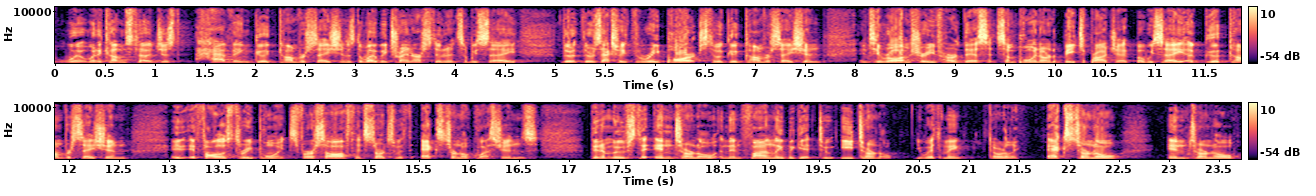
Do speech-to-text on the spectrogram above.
when it comes to just having good conversations, the way we train our students, so we say there, there's actually three parts to a good conversation. And T Roll, I'm sure you've heard this at some point on the beach project, but we say a good conversation, it, it follows three points. First off, it starts with external questions, then it moves to internal, and then finally we get to eternal. You with me? Totally. External, internal,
